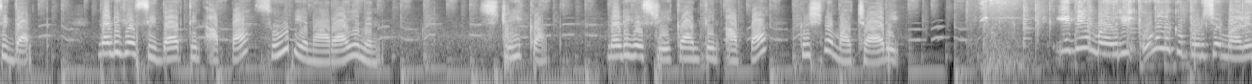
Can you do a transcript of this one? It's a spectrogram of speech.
சித்தார்த். நடிகர் சித்தார்த்தின் அப்பா சூரிய நாராயணன் ஸ்ரீகாந்த். நடிகர் ஸ்ரீகாந்தின் அப்பா கிருஷ்ணமாச்சாரி. இதே மாதிரி உங்களுக்கு பிடிச்சமான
